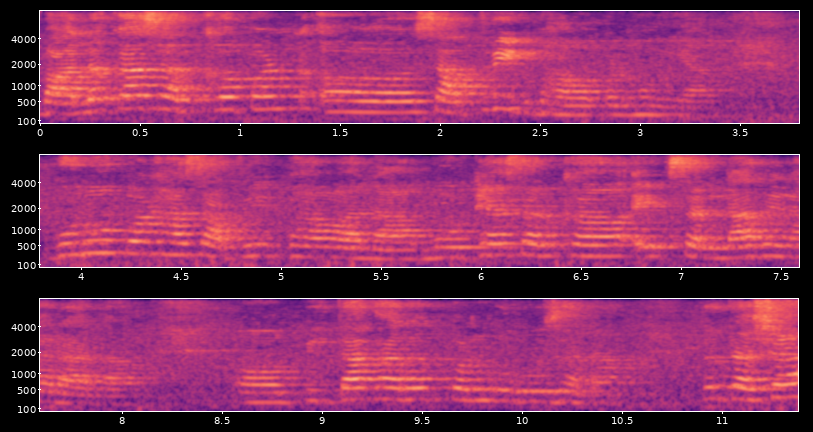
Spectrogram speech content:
बालकासारखं पण सात्विक भाव आपण म्हणूया. गुरु पण हा सात्विक भाव आला मोठ्यासारखा एक सल्ला देणारा आला पिताकारक पण गुरु झाला. तर तशा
